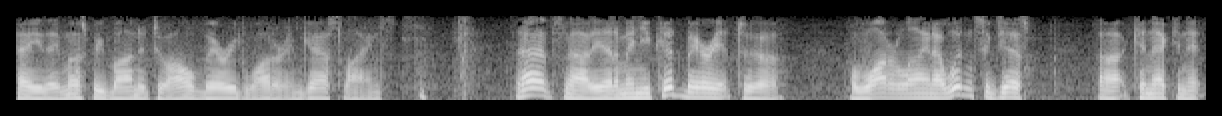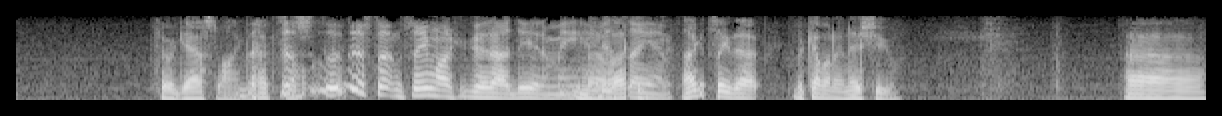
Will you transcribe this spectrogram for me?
A. They must be bonded to all buried water and gas lines. That's not it. I mean, you could bury it to a, a water line. I wouldn't suggest uh, connecting it to a gas line. That just, this doesn't seem like a good idea to me. I'm I just could. I could see that becoming an issue. Uh,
